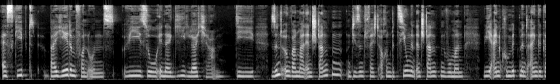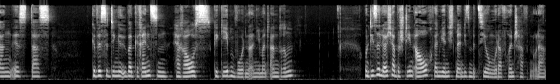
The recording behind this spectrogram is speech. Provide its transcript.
es gibt bei jedem von uns wie so Energielöcher, die sind irgendwann mal entstanden, die sind vielleicht auch in Beziehungen entstanden, wo man wie ein Commitment eingegangen ist, dass gewisse Dinge über Grenzen herausgegeben wurden an jemand anderen. Und diese Löcher bestehen auch, wenn wir nicht mehr in diesen Beziehungen oder Freundschaften oder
